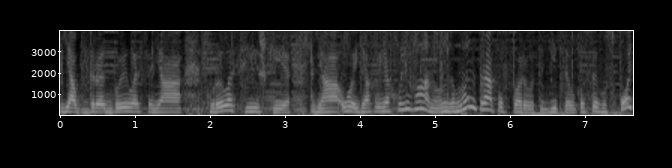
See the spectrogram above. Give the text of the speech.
Я дредбилася, я курила сішки. Я ой, я, я хуліган. Ну, За мною не треба повторювати діти. Упаси Господь.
